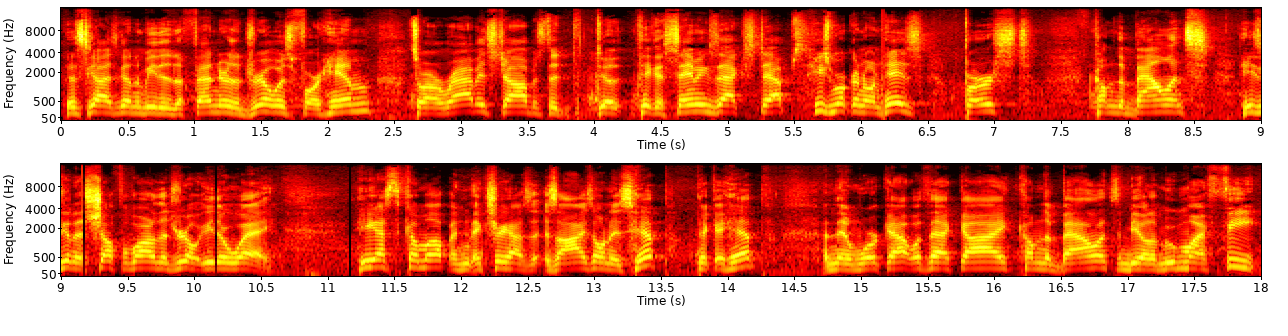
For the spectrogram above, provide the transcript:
This guy's gonna be the defender. The drill is for him. So our rabbit's job is to, to take the same exact steps. He's working on his burst, come to balance. He's gonna shuffle out of the drill either way. He has to come up and make sure he has his eyes on his hip, pick a hip, and then work out with that guy, come to balance, and be able to move my feet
